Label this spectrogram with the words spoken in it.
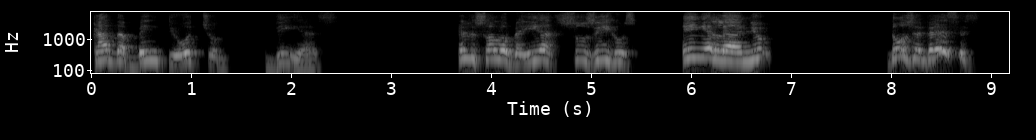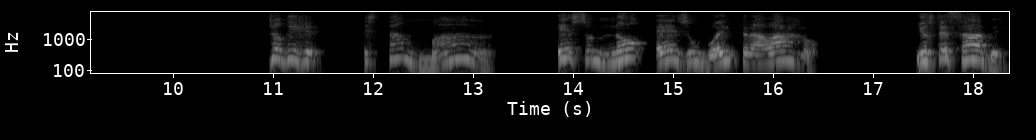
cada 28 días. Él solo veía sus hijos en el año 12 veces. Yo dije, está mal. Eso no es un buen trabajo. Y usted sabe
